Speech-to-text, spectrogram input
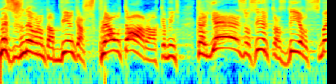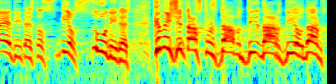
Mēs taču nevaram tā vienkārši spļaut ārā, ka, viņš, ka Jēzus ir tas Dievs svētītais, tas Dievs sūdītais, ka Viņš ir tas, kurš dava, dara Dieva darbus.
